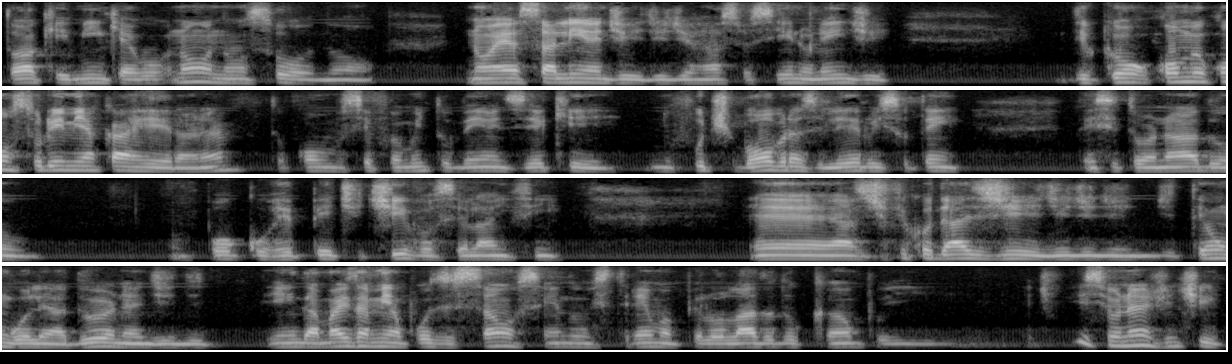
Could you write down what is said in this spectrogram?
toque em mim, que é não, não sou, não, não é essa linha de, de, de raciocínio nem de, de como eu construí minha carreira, né? Então, como você foi muito bem a dizer que no futebol brasileiro isso tem, tem se tornado um pouco repetitivo, sei lá, enfim. É, as dificuldades de, de, de, de, ter um goleador, né? De, de, e ainda mais na minha posição, sendo um extrema pelo lado do campo. E é difícil, né? A gente,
